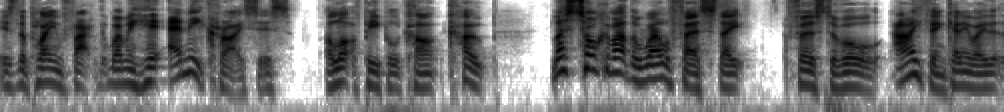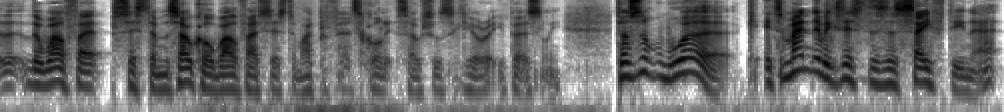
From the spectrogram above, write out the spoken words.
is the plain fact that when we hit any crisis, a lot of people can't cope. Let's talk about the welfare state first of all. I think, anyway, that the welfare system, the so called welfare system, I prefer to call it social security personally, doesn't work. It's meant to exist as a safety net,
